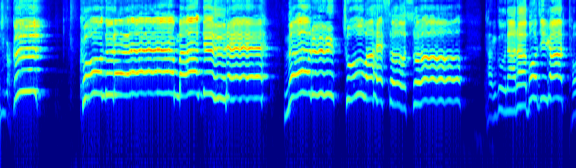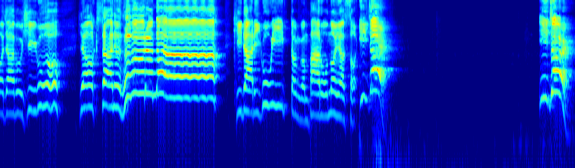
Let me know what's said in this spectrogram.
시간 끝! 곤드레 만드레 너를 좋아했었어 당군 할아버지가 터 잡으시고 역사는 흐른다 기다리고 있던 건 바로 너였어 2절 2절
